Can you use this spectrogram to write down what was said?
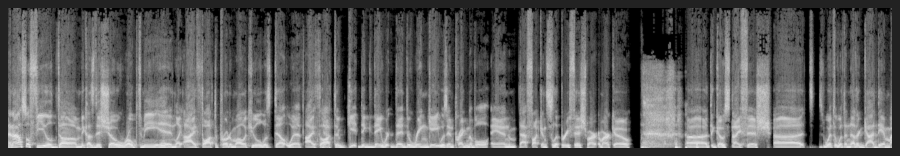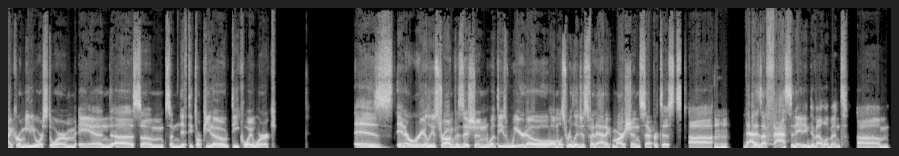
And I also feel dumb because this show roped me in. Like I thought the proto molecule was dealt with. I thought the get the, they were the, the ring gate was impregnable, and that fucking slippery fish Mar- Marco, uh, the ghost knife fish, uh, with with another goddamn micro meteor storm and uh, some some nifty torpedo decoy work. Is in a really strong position with these weirdo, almost religious fanatic Martian separatists. Uh, Mhm. that is a fascinating development. Um,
